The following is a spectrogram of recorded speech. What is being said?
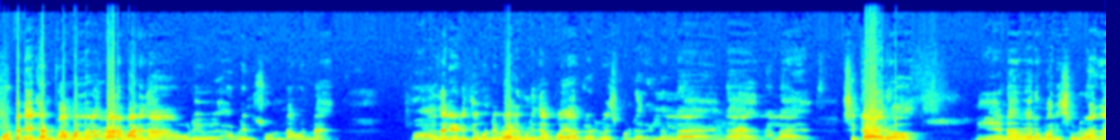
கூட்டணியை கன்ஃபார்ம் பண்ணலன்னா வேறு மாதிரி தான் முடிவு அப்படின்னு சொன்ன உடனே இப்போ அதிரி எடுத்துக்கொண்டு வேலுமணி தான் போய் அவருக்கு அட்வைஸ் பண்ணுறாரு இல்லை இல்லை என்ன? நல்லா சிக்கலாயிரும். நீ ஏன்னா வேறு மாதிரி சொல்கிறாங்க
